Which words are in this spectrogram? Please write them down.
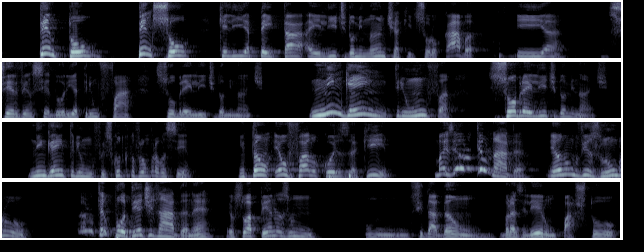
tentou, pensou que ele ia peitar a elite dominante aqui de Sorocaba e ia ser vencedor, ia triunfar sobre a elite dominante. Ninguém triunfa sobre a elite dominante. Ninguém triunfa. Escuta o que eu estou falando para você. Então, eu falo coisas aqui, mas eu não tenho nada. Eu não vislumbro, eu não tenho poder de nada, né? Eu sou apenas um, um cidadão brasileiro, um pastor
